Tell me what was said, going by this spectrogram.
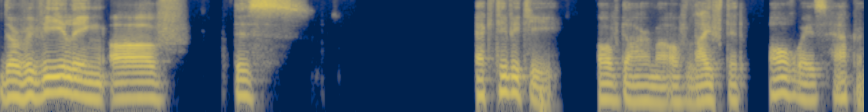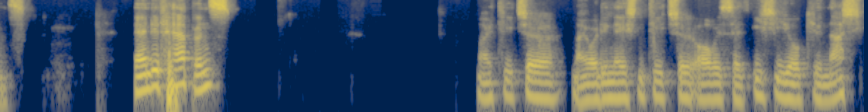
the revealing of this activity of Dharma, of life that always happens. And it happens. My teacher, my ordination teacher always said, Ishiyokyu nashi,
